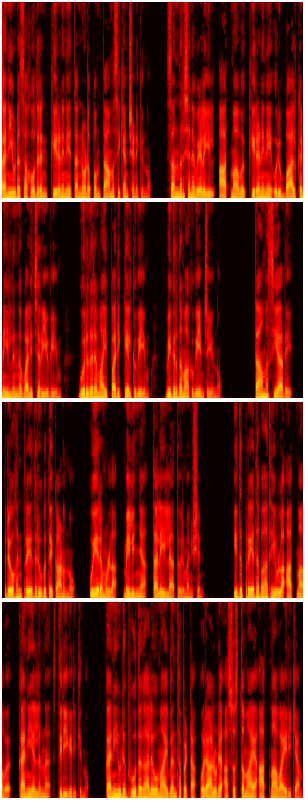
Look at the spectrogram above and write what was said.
കനിയുടെ സഹോദരൻ കിരണിനെ തന്നോടൊപ്പം താമസിക്കാൻ ക്ഷണിക്കുന്നു. സന്ദർശനവേളയിൽ ആത്മാവ് കിരണിനെ ഒരു ബാൽക്കണിയിൽ നിന്ന് വലിച്ചെറിയുകയും ഗുരുതരമായി പരിക്കേൽക്കുകയും വികൃതമാക്കുകയും ചെയ്യുന്നു. താമസിയാതെ രോഹൻ പ്രേതരൂപത്തെ കാണുന്നു. ഉയരമുള്ള മെലിഞ്ഞ തലയില്ലാത്ത ഒരു മനുഷ്യൻ. ഇത് പ്രേതബാധയുള്ള ആത്മാവ് കനിയല്ലെന്ന് സ്ഥിരീകരിക്കുന്നു. കനിയുടെ ഭൂതകാലവുമായി ബന്ധപ്പെട്ട ഒരാളുടെ അസ്വസ്ഥമായ ആത്മാവായിരിക്കാം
